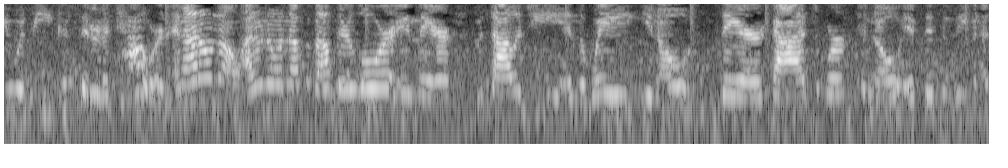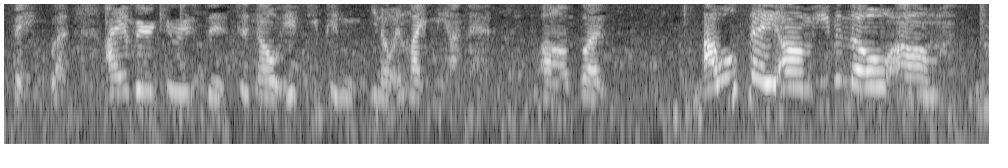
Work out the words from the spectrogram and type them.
you would be considered a coward. And I don't know. I don't know enough about their lore and their mythology and the way, you know, their gods work to know if this is even a thing. But I am very curious to, to know if you can, you know, enlighten me on that. Um, but I will say, um, even though, um,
